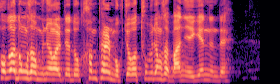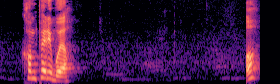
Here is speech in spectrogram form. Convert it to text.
허가 동사 문형할 때도 compel 목적어 투부정사 많이 얘기했는데 compel이 뭐야? 어?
